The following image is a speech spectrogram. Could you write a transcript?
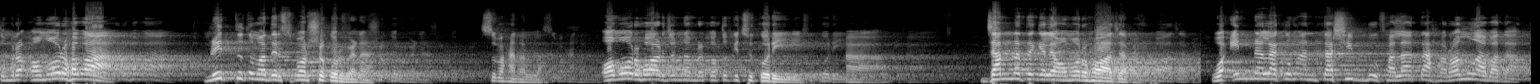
তোমরা অমর হবা, মৃত্যু তোমাদের স্পর্শ করবে না। সুবহানাল্লাহ। অমর হওয়ার জন্য আমরা কত কিছু করি। জান্নাতে গেলে অমর হওয়া যাবে। ওয়া ইন্না লাকুম আন তাশিব্বু, ফালা তাহরামু আবাদা।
